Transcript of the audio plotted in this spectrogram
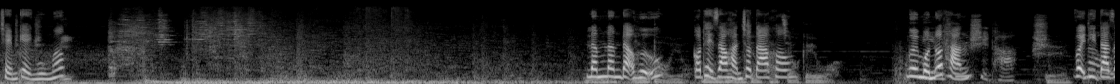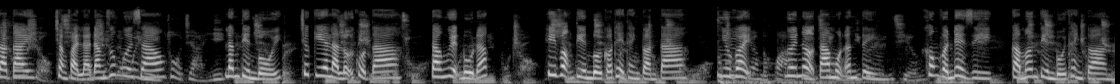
Chém kẻ ngu ngốc. Lâm lâm đạo hữu có thể giao hắn cho ta không? Ngươi muốn nuốt hắn? Vậy thì ta ra tay Chẳng phải là đang giúp ngươi sao? Lâm tiền bối Trước kia là lỗi của ta. Ta nguyện bù đắp. Hy vọng tiền bối có thể thành toàn ta. Như vậy Ngươi nợ ta một ân tình. Không vấn đề gì. Cảm ơn tiền bối thành toàn.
